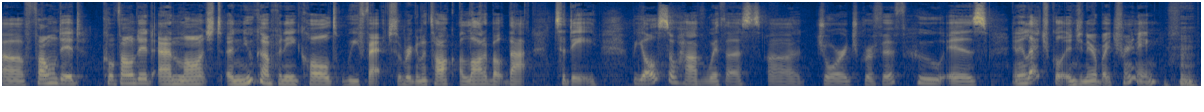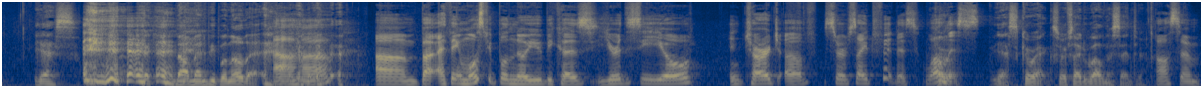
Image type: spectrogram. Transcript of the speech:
uh, founded, co-founded, and launched a new company called WeFetch. So we're going to talk a lot about that today. We also have with us uh, George Griffith, who is an electrical engineer by training. Yes. Not many people know that. Uh-huh. Um, but I think most people know you because you're the CEO in charge of Surfside Fitness Wellness. Yes, correct. Surfside Wellness Center. Awesome.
